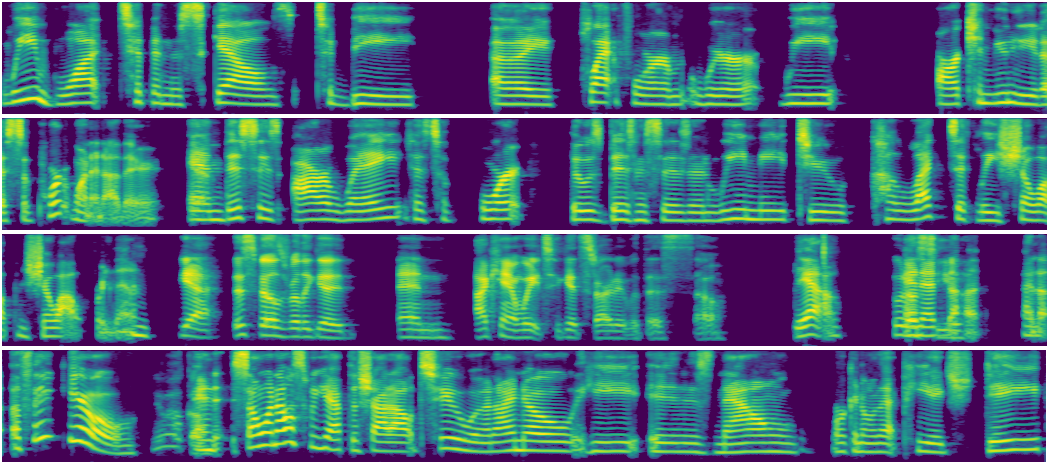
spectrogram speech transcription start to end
we want tipping the scales to be a platform where we are a community to support one another. Yeah. And this is our way to support those businesses. And we need to collectively show up and show out for them. Yeah, this feels really good. And I can't wait to get started with this. So, yeah. Kudos and to you. And uh, thank you. You're welcome. And someone else we have to shout out too. And I know he is now working on that PhD.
